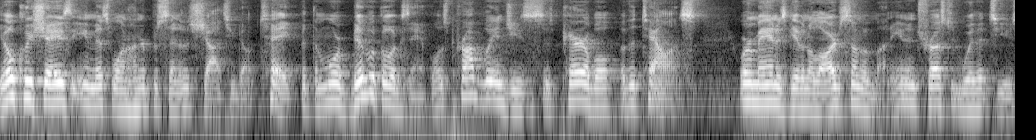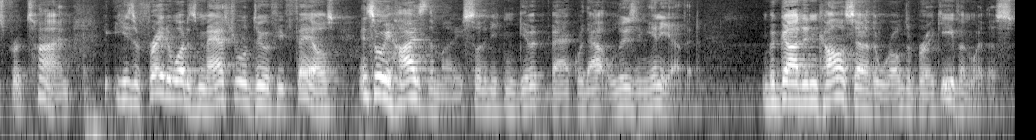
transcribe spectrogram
The old cliche is that you miss 100% of the shots you don't take, but the more biblical example is probably in Jesus' parable of the talents, where a man is given a large sum of money and entrusted with its use for a time. He's afraid of what his master will do if he fails, and so he hides the money so that he can give it back without losing any of it. But God didn't call us out of the world to break even with us.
